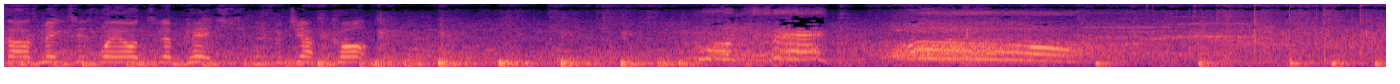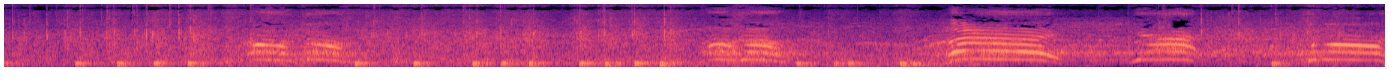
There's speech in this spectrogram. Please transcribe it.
Finn makes his way onto the pitch for Jephcott. One Finn! Oh! Oh no! Oh no! Hey! Yeah! Come on!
